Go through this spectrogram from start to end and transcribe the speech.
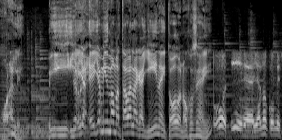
Órale. Y, y ella, ella misma mataba la gallina y todo, ¿no, José? Ahí. Oh, sí, eh, ya no comes,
